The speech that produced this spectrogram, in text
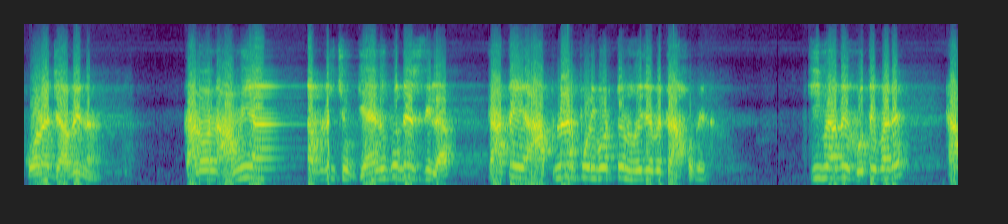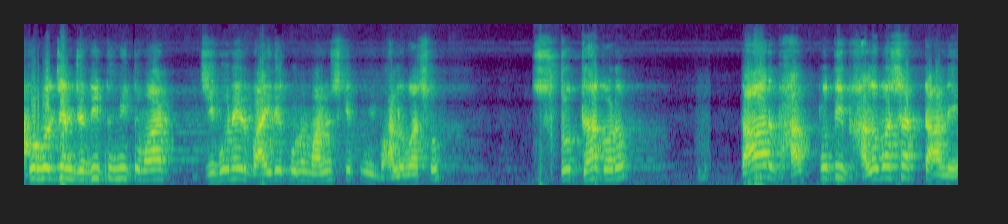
করা যাবে না। কারণ আমি কিছু জ্ঞান উপদেশ দিলাম, তাতে আপনার পরিবর্তন হয়ে যাবে, তা হবে না। কীভাবে হতে পারে? ঠাকুর বলছেন, যদি তুমি তোমার জীবনের বাইরে কোনো মানুষকে তুমি ভালোবাসো, শ্রদ্ধা করো, তার প্রতি ভালোবাসার টানে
